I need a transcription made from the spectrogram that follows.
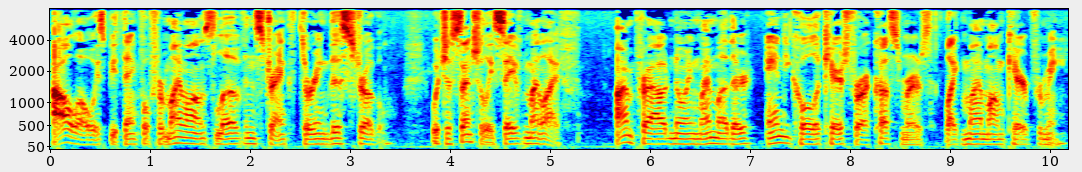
I'll always be thankful for my mom's love and strength during this struggle, which essentially saved my life. I'm proud knowing my mother, and Ecola, cares for our customers like my mom cared for me.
